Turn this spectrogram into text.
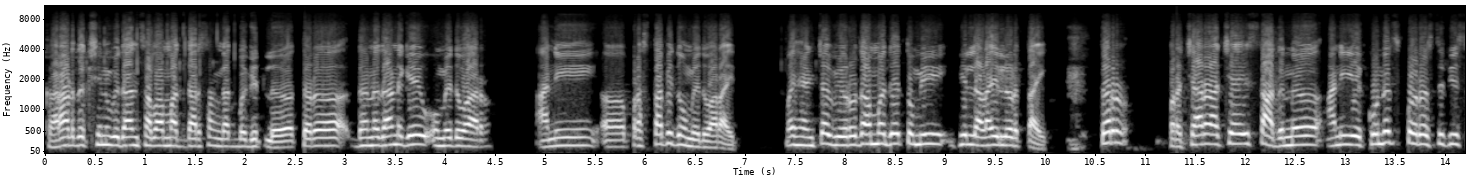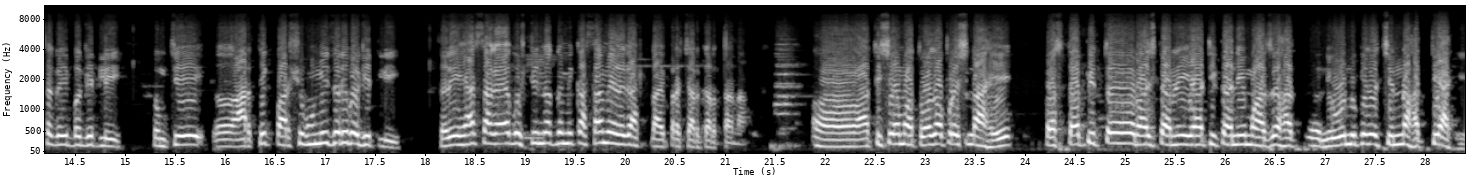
कराड दक्षिण विधानसभा मतदारसंघात बघितलं तर धनदांडगे उमेदवार आणि प्रस्थापित उमेदवार आहेत. मग ह्यांच्या विरोधामध्ये तुम्ही ही लढाई लढताय. तर प्रचाराचे साधनं आणि एकूणच परिस्थिती सगळी बघितली तुमची आर्थिक पार्श्वभूमी जरी बघितली तरी ह्या सगळ्या गोष्टींना तुम्ही कसा मेळ घातलाय प्रचार करताना? अतिशय महत्त्वाचा प्रश्न आहे. प्रस्थापित राजकारणी या ठिकाणी माझं हात निवडणुकीचं चिन्ह हत्ती आहे.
